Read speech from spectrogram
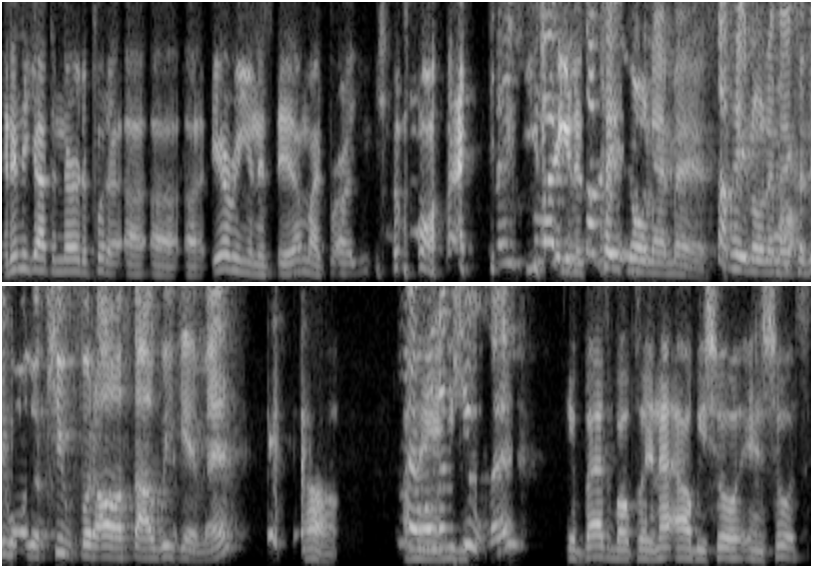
And then he got the nerve to put a, a, a, a earring in his ear. I'm like, bro, you, come on, man. Hey, You Flex, stop hating on that man. Stop hating on that man because he want to look cute for the All Star weekend, man. Oh, Man I mean, look cute, man. you're a basketball player, not I'll be short in shorts.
